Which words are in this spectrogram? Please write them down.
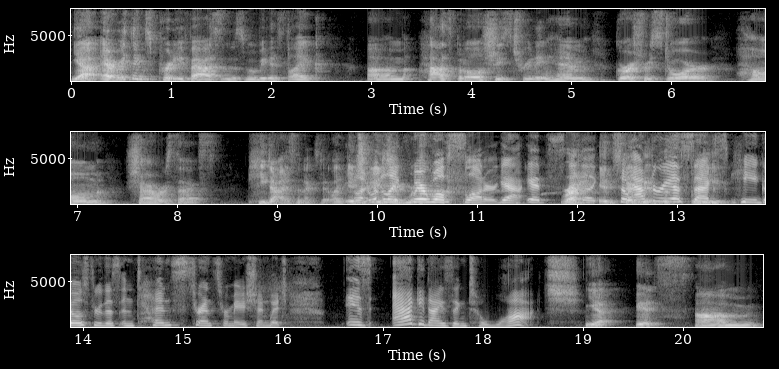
Yeah, everything's pretty fast in this movie. It's like um, hospital, she's treating him, grocery store, home, shower sex. He dies the next day. Like it's, Like, it's like werewolf slaughter. Yeah, it's Right, like it's so like after he has sex, he goes through this intense transformation which is agonizing to watch. Yeah, it's um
